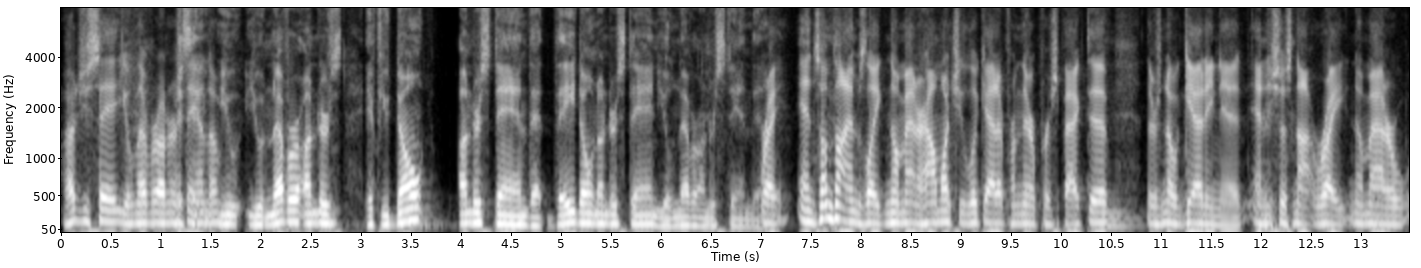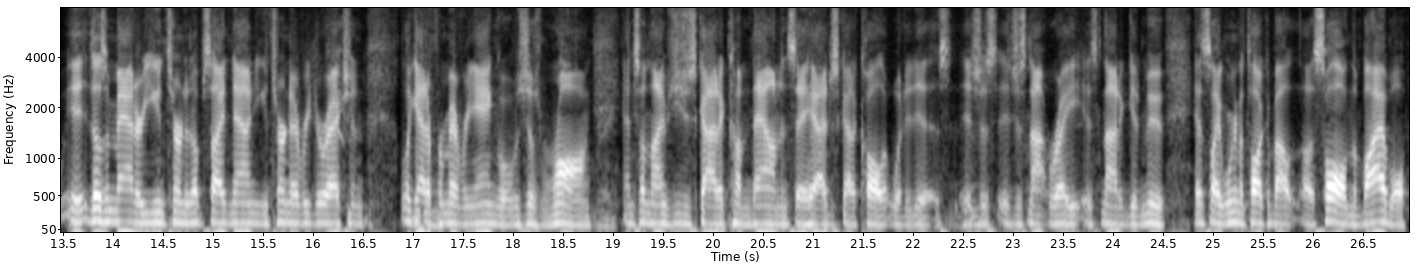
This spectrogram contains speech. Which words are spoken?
How did you say it? You'll never understand them. You you'll never under if you don't understand that they don't understand, you'll never understand them. Right. And sometimes, like, no matter how much you look at it from their perspective, mm-hmm. there's no getting it. And right. it's just not right. No matter, it doesn't matter. You can turn it upside down, you can turn every direction, look mm-hmm. at it mm-hmm. from every angle. It was just wrong. Right. And sometimes you just got to come down and say, hey, I just got to call it what it is. Mm-hmm. It's just, it's just not right. It's not a good move. It's like we're going to talk about uh, Saul in the Bible.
